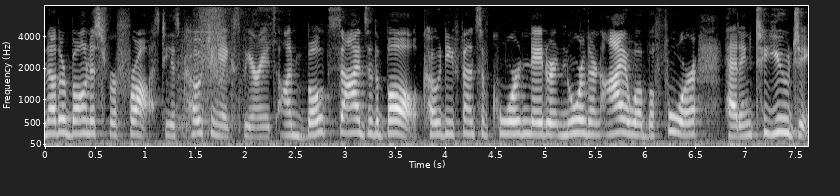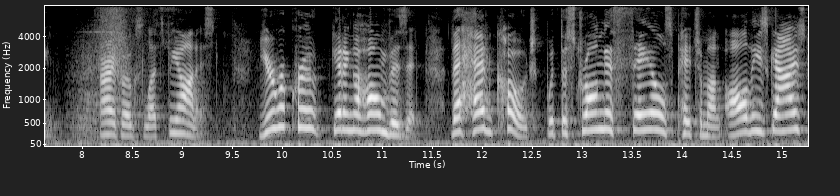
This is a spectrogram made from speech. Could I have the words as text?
Another bonus for Frost. He has coaching experience on both sides of the ball, co-defensive coordinator at Northern Iowa before heading to Eugene. All right, folks, let's be honest. Your recruit getting a home visit, the head coach with the strongest sales pitch among all these guys,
